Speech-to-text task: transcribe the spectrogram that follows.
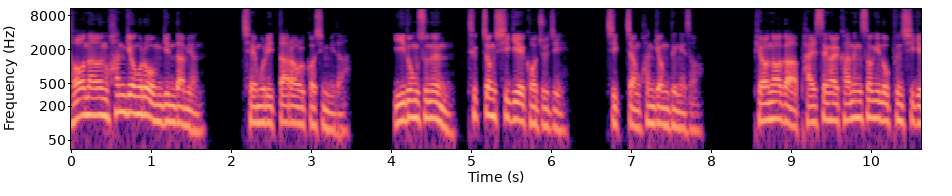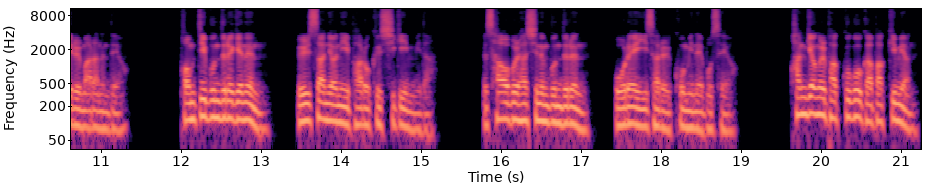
더 나은 환경으로 옮긴다면 재물이 따라올 것입니다. 이동수는 특정 시기의 거주지, 직장 환경 등에서 변화가 발생할 가능성이 높은 시기를 말하는데요. 범띠 분들에게는 을사년이 바로 그 시기입니다. 사업을 하시는 분들은 올해 이사를 고민해 보세요. 환경을 바꾸고 가 바뀌면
